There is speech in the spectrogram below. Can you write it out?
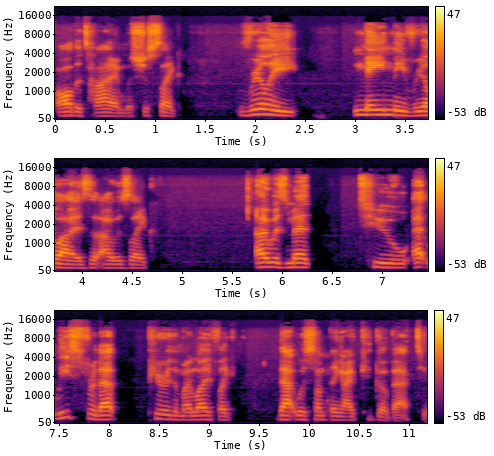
all the time was just like really made me realize that I was like I was meant to at least for that period of my life like that was something I could go back to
